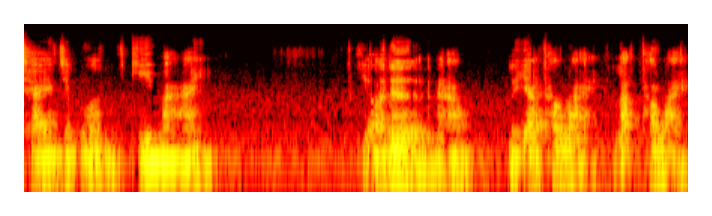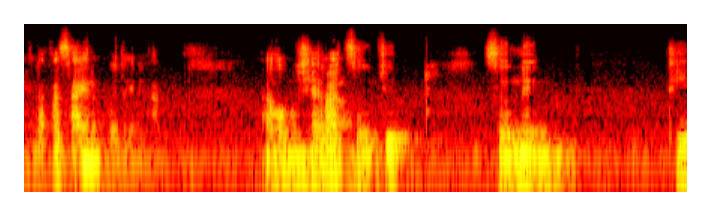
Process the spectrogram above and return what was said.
ใช้จำนวนกี่ไม้ กี่ออเดอร์นะครับ ระยะเท่าไหร่หลอดเท่าไหร่ แล้วก็ใส่ลงไปเลยนะครับเอาผมใช้หลอด0.01 ที่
